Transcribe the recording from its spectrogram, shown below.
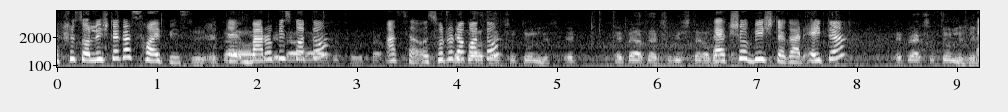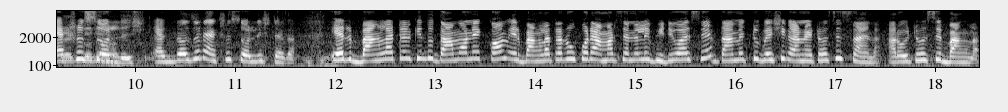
একশো চল্লিশ টাকা ছয় পিস জি, এটা বারো পিস কত? আচ্ছা ছোটটা কত? 140 এটা আছে 120 টাকা পাতা। একশো বিশ টাকা। আর এইটা? এটা 140 এটা এক একশো ডজন আছে। চল্লিশ এক ডজন একশো চল্লিশ টাকা। এর বাংলাটার কিন্তু দাম অনেক কম। এর বাংলাটার উপরে আমার চ্যানেলে ভিডিও আছে। দাম একটু বেশি কারণ এটা হচ্ছে চায়না আর ওইটা হচ্ছে বাংলা।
